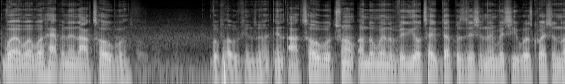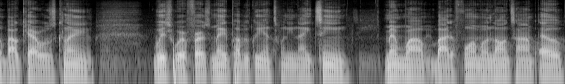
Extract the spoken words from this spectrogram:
what what what happened in October? Republicans. In October, Trump underwent a videotape deposition in which he was questioned about Carroll's claim which were first made publicly in 2019. Memoir by the former longtime Elle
